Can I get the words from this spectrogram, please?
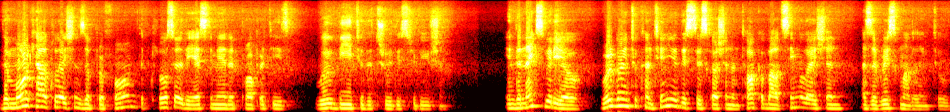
the more calculations are performed, the closer the estimated properties will be to the true distribution. In the next video, we're going to continue this discussion and talk about simulation as a risk modeling tool.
